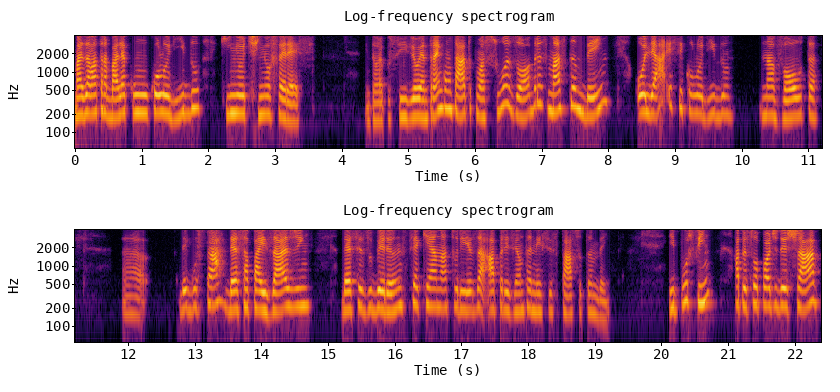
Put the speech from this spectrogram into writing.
mas ela trabalha com o colorido que Inhotim oferece. Então, é possível entrar em contato com as suas obras, mas também olhar esse colorido na volta, uh, degustar dessa paisagem, dessa exuberância que a natureza apresenta nesse espaço também. E, por fim, a pessoa pode deixar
